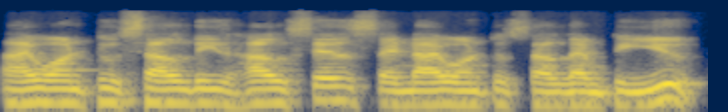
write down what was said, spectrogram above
"I want to sell these houses, and I want to sell them to you."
